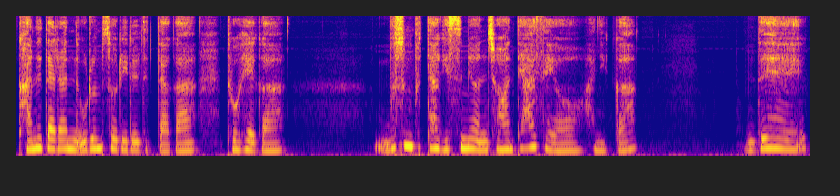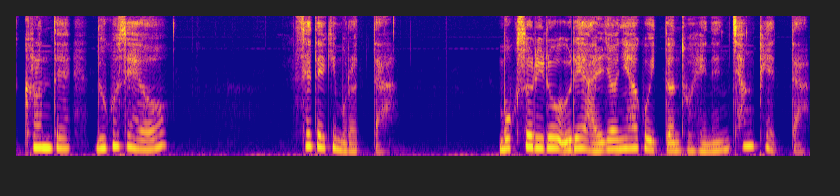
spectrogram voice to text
가느다란 울음소리를 듣다가 도해가 무슨 부탁 있으면 저한테 하세요 하니까 네, 그런데 누구세요? 새댁이 물었다. 목소리로 의뢰 알려니 하고 있던 도해는 창피했다.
